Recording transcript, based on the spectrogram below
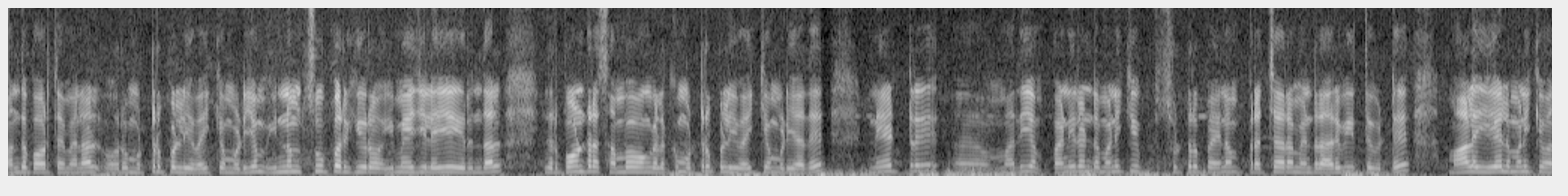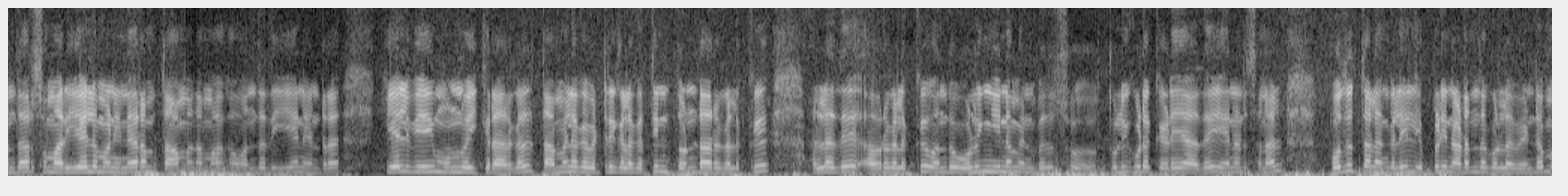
வந்து பார்த்தோமேனால் ஒரு முற்றுப்புள்ளி வைக்க முடியும். இன்னும் சூப்பர் ஹீரோ இமேஜிலேயே இருந்தால் இது போன்ற சம்பவங்களுக்கு முற்றுப்புள்ளி வைக்க முடியாது. நேற்று மதியம் பன்னிரெண்டு மணிக்கு சுற்றுப்பயணம் பிரச்சாரம் என்று அறிவித்துவிட்டு மாலை ஏழு மணிக்கு வந்தார். சுமார் ஏழு மணி நேரம் தாமதமாக வந்தது ஏன் என்ற கேள்வியை முன்வைக்கிறார்கள். தமிழக வெற்றி கழகத்தின் தொண்டர்களுக்கு அல்லது அவர்களுக்கு வந்து ஒழுங்கினம் என்பது சு துளி கூட கிடையாது. ஏனென்று சொன்னால் பொதுத்தளங்கள் பொதுத்தலங்களில் எப்படி நடந்து கொள்ள வேண்டும்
